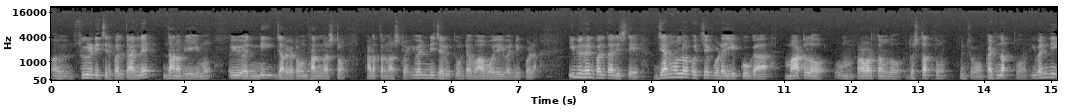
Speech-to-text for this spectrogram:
సూర్యుడిచ్చిన సూర్యుడు ఇచ్చిన ఫలితాలనే ధన వ్యయము ఇవన్నీ జరగటం ధన నష్టం కడత నష్టం ఇవన్నీ జరుగుతూ ఉంటాయి. మామూలు ఇవన్నీ కూడా. ఈ విధమైన ఫలితాలు ఇస్తే జన్మంలోకి వచ్చే కూడా ఎక్కువగా మాటలో ప్రవర్తనలో దుష్టత్వం కొంచెం కఠినత్వం ఇవన్నీ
